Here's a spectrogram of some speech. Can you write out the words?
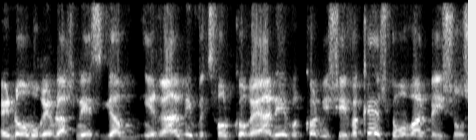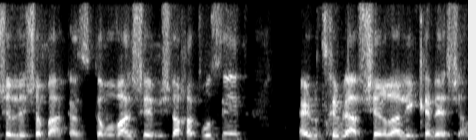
היינו אמורים להכניס גם איראנים וצפון קוריאנים, וכל מי שיבקש, כמובן באישור של שב"כ. אז כמובן שמשלחת רוסית, היינו צריכים לאפשר לה להיכנס שם.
